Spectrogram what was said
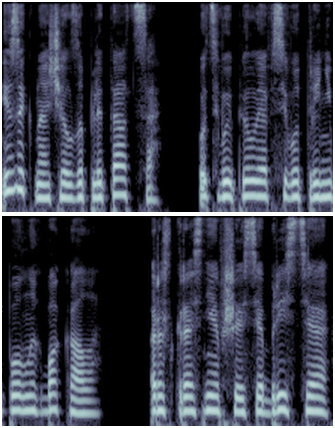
Язык начал заплетаться, хоть выпил я всего три неполных бокала. Раскрасневшаяся Бристия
